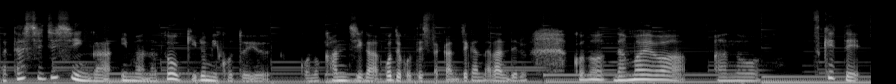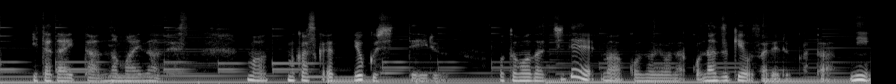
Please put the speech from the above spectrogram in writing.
私自身が今の陶器留美子というこの漢字がゴテゴテした漢字が並んでるこの名前はあのつけていただいた名前なんです。まあ、昔からよく知っているお友達で、まあ、このようなこう名付けをされる方に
